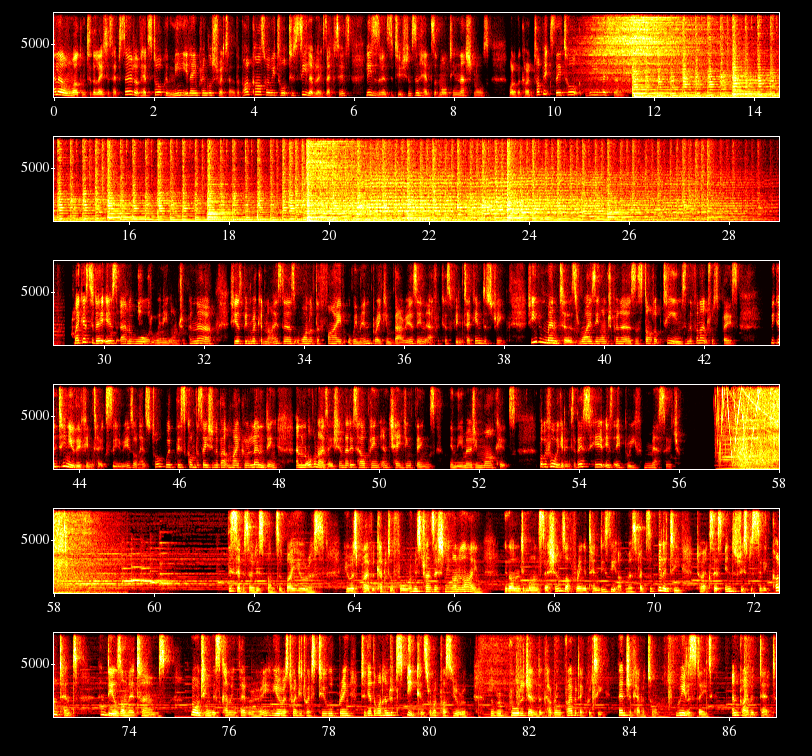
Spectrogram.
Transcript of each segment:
Hello and welcome to the latest episode of Heads Talk with me, Elaine Pringle Schwitter, the podcast where we talk to C level executives, leaders of institutions, and heads of multinationals. What are the current topics? They talk, we listen. My guest today is an award winning entrepreneur. She has been recognized as one of the five women breaking barriers in Africa's fintech industry. She even mentors rising entrepreneurs and startup teams in the financial space. We continue the fintech series on Heads Talk with this conversation about micro lending and an organization that is helping and changing things in the emerging markets. But before we get into this, here is a brief message. This episode is sponsored by Eurus. Eurus Private Capital Forum is transitioning online with on demand sessions offering attendees the utmost flexibility to access industry specific content and deals on their terms. Launching this coming February, Eurus 2022 will bring together 100 speakers from across Europe over a broad agenda covering private equity, venture capital, real estate, and private debt.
